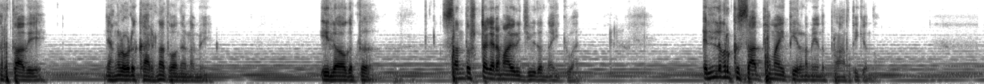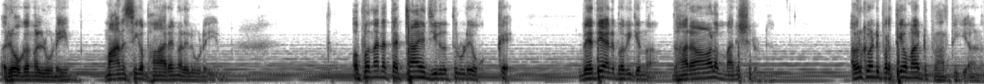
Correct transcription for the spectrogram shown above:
കർത്താവെ ഞങ്ങളോട് കരുണ തോന്നണമേ. ഈ ലോകത്ത് സന്തുഷ്ടകരമായൊരു ജീവിതം നയിക്കുവാൻ എല്ലാവർക്കും സാധ്യമായി തീരണമേ എന്ന് പ്രാർത്ഥിക്കുന്നു. രോഗങ്ങളിലൂടെയും മാനസിക ഭാരങ്ങളിലൂടെയും ഒപ്പം തന്നെ തെറ്റായ ജീവിതത്തിലൂടെയും ഒക്കെ വ്യത അനുഭവിക്കുന്ന ധാരാളം മനുഷ്യരുണ്ട്. അവർക്ക് വേണ്ടി പ്രത്യേകമായിട്ട് പ്രാർത്ഥിക്കുകയാണ്.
